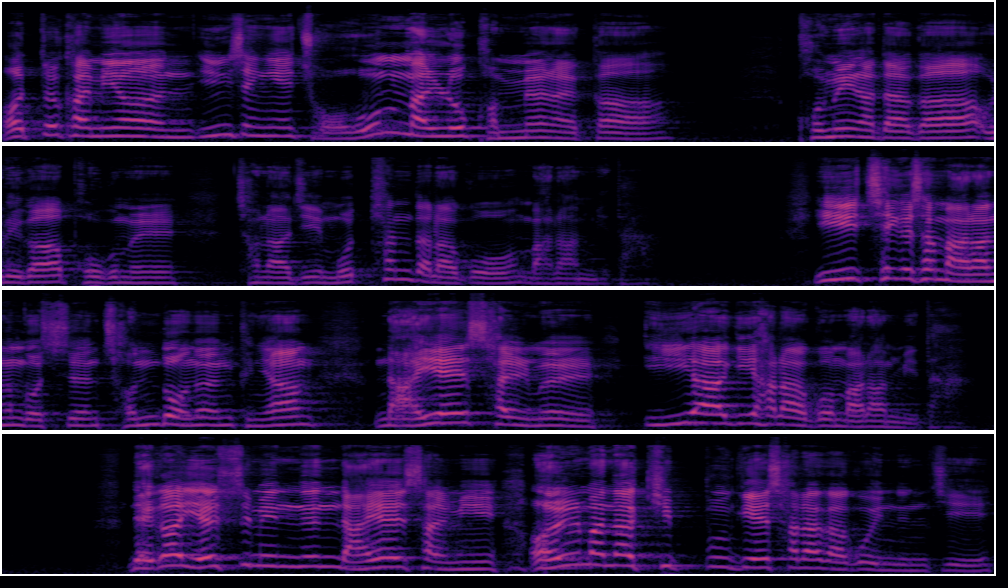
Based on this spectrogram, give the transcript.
어떻게 하면 인생의 좋은 말로 권면할까? 고민하다가 우리가 복음을 전하지 못한다라고 말합니다. 이 책에서 말하는 것은 전도는 그냥 나의 삶을 이야기하라고 말합니다. 내가 예수 믿는 나의 삶이 얼마나 기쁘게 살아가고 있는지,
